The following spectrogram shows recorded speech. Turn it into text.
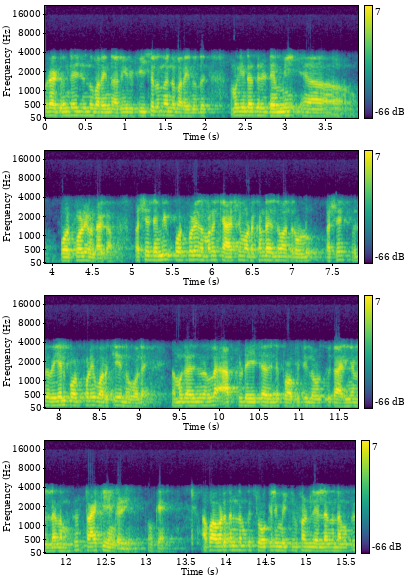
ഒരു അഡ്വാന്റേജ് എന്ന് പറയുന്നത് അല്ലെങ്കിൽ ഒരു ഫീച്ചർ എന്ന് തന്നെ പറയുന്നത് നമുക്ക് ഇതിന്റെ അകത്ത് ഒരു ഡെമ്മി പോർട്ട്ഫോളിയോ ഉണ്ടാക്കാം. പക്ഷേ ഡെമ്മി പോർട്ട്ഫോളിയോ നമ്മൾ ക്യാഷ് മുടക്കേണ്ട എന്ന് മാത്രമേ ഉള്ളൂ. പക്ഷേ ഒരു റിയൽ പോർട്ട്ഫോളിയോ വർക്ക് ചെയ്യുന്ന പോലെ നമുക്ക് അതിനുള്ള ആപ് ടു ഡേറ്റ് അതിന്റെ പ്രോഫിറ്റ് ലോസ് കാര്യങ്ങളെല്ലാം നമുക്ക് ട്രാക്ക് ചെയ്യാൻ കഴിയും. ഓക്കെ അപ്പോൾ അവിടെ തന്നെ നമുക്ക് സ്റ്റോക്കിലും മ്യൂച്വൽ ഫണ്ടിലും എല്ലാം നമുക്ക്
